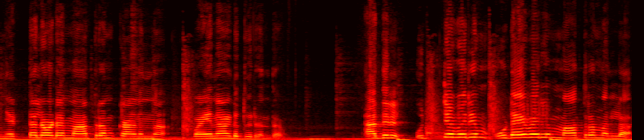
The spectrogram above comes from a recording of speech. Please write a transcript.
ഞെട്ടലോടെ മാത്രം കാണുന്ന വയനാട് ദുരന്തം. അതിൽ ഉറ്റവരും ഉടയവരും മാത്രമല്ല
